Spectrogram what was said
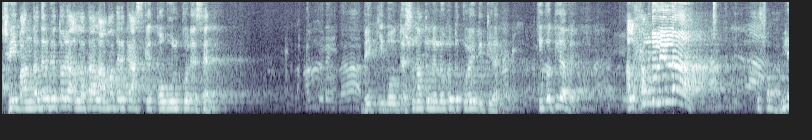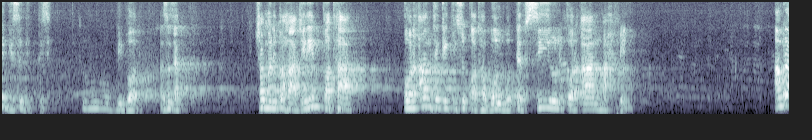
সেই বান্দাদের ভেতরে আল্লাহ তালা আমাদেরকে আজকে কবুল করেছেন। দেখ বলতে তুমি লোকে তো কয়ে দিতে হয় না। কি করতে হবে? আলহামদুলিল্লাহ! সব ভুলে গেছে দেখতেছি। বিপদ। আচ্ছা যাক। সম্মানিত হাজিরিন, কথা। কোরআন থেকে কিছু কথা বলব। তাফসীরুল কোরআন মাহফিল। আমরা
